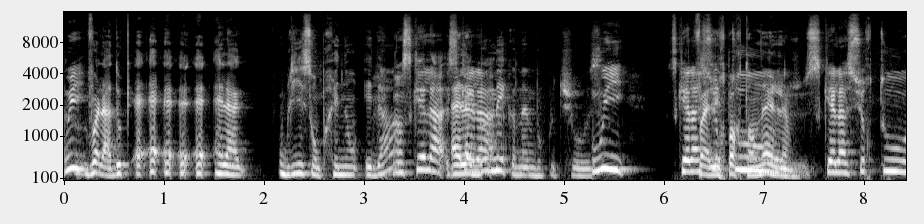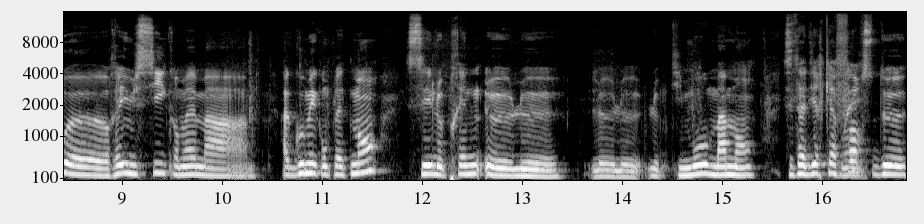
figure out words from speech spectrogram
oui. Voilà, donc elle, a oublié son prénom Eda. ce qu'elle a, elle a gommé quand même beaucoup de choses. Oui, ce qu'elle a, surtout, en elle. Ce qu'elle a surtout euh, réussi quand même à, gommer complètement, c'est le, euh, le, le, petit mot maman. C'est-à-dire qu'à force de...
